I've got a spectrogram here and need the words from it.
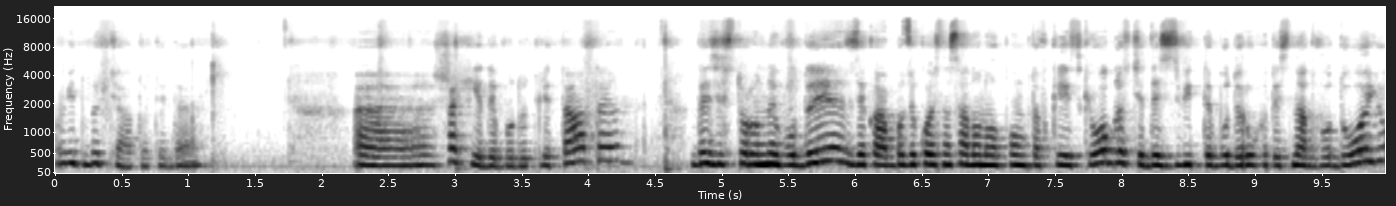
Відбиття тут іде. Е, Шахіди будуть літати. Десь зі сторони води, з яка або з якогось населеного пункту в Київській області, десь звідти буде рухатись над водою,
